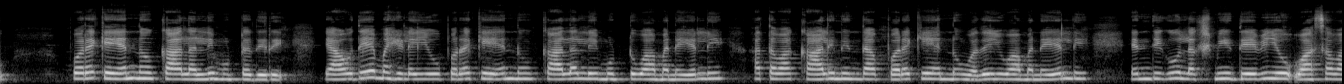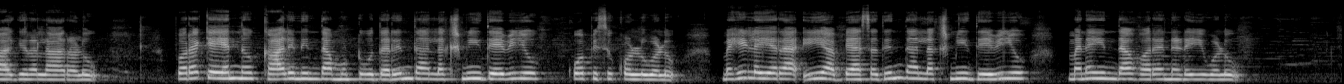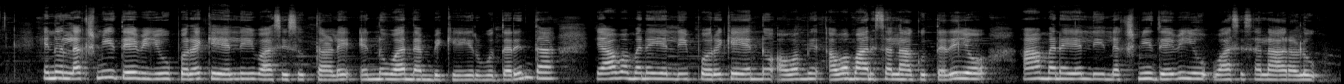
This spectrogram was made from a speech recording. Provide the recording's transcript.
ಪೊರಕೆಯನ್ನು ಕಾಲಲ್ಲಿ ಮುಟ್ಟದಿರಿ. ಯಾವುದೇ ಮಹಿಳೆಯು ಪೊರಕೆಯನ್ನು ಕಾಲಲ್ಲಿ ಮುಟ್ಟುವ ಮನೆಯಲ್ಲಿ ಅಥವಾ ಕಾಲಿನಿಂದ ಪೊರಕೆಯನ್ನು ಒದೆಯುವ ಮನೆಯಲ್ಲಿ ಎಂದಿಗೂ ಲಕ್ಷ್ಮೀ ದೇವಿಯು ವಾಸವಾಗಿರಲಾರಳು. ಪೊರಕೆಯನ್ನು ಕಾಲಿನಿಂದ ಮುಟ್ಟುವುದರಿಂದ ಲಕ್ಷ್ಮೀ ದೇವಿಯು ಕೋಪಿಸಿಕೊಳ್ಳುವಳು. ಮಹಿಳೆಯರ ಈ ಅಭ್ಯಾಸದಿಂದ ಲಕ್ಷ್ಮೀ ದೇವಿಯು ಮನೆಯಿಂದ ಹೊರ ನಡೆಯುವಳು ಇನ್ನು ಲಕ್ಷ್ಮೀ ದೇವಿಯು ಪೊರಕೆಯಲ್ಲಿ ವಾಸಿಸುತ್ತಾಳೆ ಎನ್ನುವ ನಂಬಿಕೆ ಇರುವುದರಿಂದ ಯಾವ ಮನೆಯಲ್ಲಿ ಪೊರಕೆಯನ್ನು ಅವಮಿ, ಅವಮಾನಿಸಲಾಗುತ್ತದೆಯೋ ಆ ಮನೆಯಲ್ಲಿ ಲಕ್ಷ್ಮೀ ದೇವಿಯು ವಾಸಿಸಲಾರಳು.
